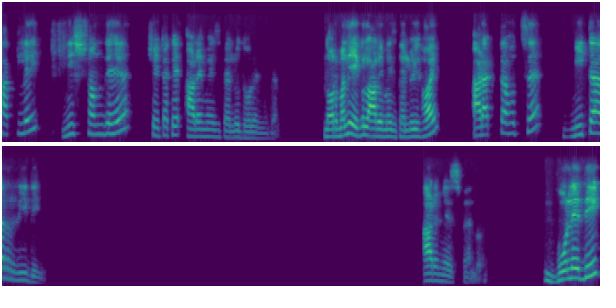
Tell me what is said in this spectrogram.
থাকলেই নিঃসন্দেহে সেটাকে আর আরএমএস ভ্যালু ধরে নেবেন। নর্মালি এগুলো আর আরএমএস ভ্যালুই হয়। আর একটা হচ্ছে মিটার রিডিং আরএমএস ভ্যালু বলে দিক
